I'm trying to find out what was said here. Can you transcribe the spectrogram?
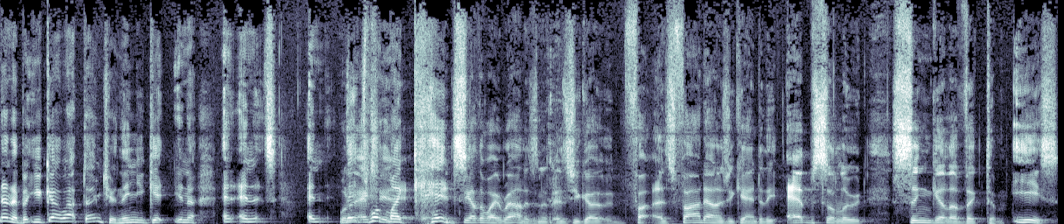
no, no, but you go up, don't you? And then you get, you know, and, and it's and Well, that's actually, what my it- It's kids. the other way around, isn't it? As you go fa- as far down as you can to the absolute singular victim. yes.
